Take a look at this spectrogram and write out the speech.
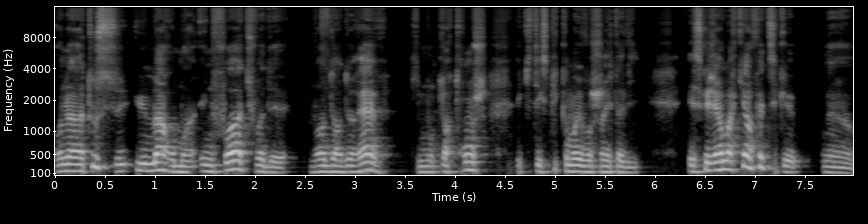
on a tous eu marre au moins une fois, tu vois, des vendeurs de rêves qui montent leur tronche et qui t'expliquent comment ils vont changer ta vie. Et ce que j'ai remarqué en fait, c'est que euh,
